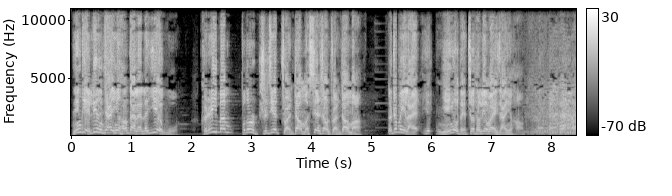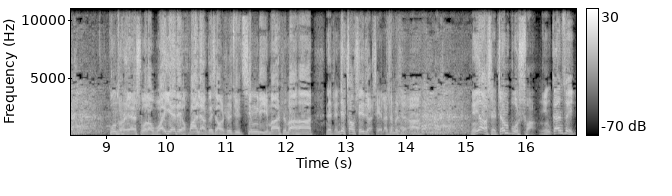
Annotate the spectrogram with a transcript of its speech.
您给另一家银行带来了业务，可是，一般不都是直接转账吗？线上转账吗？那这么一来，又您又得折腾另外一家银行。工作人员说了，我也得花两个小时去清理嘛？是吧？哈，那人家招谁惹谁了？是不是啊？您要是真不爽，您干脆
